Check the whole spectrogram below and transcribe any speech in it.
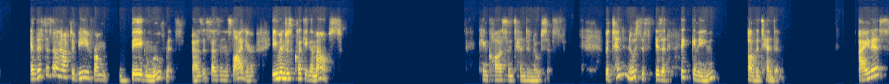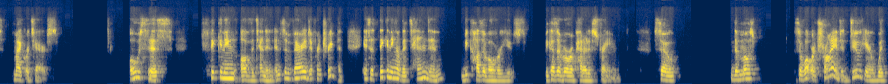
and this does not have to be from big movements, as it says in the slide here, even just clicking a mouse can cause some tendinosis. But tendinosis is a thickening of the tendon. Itis, microtears. Osis, thickening of the tendon. And it's a very different treatment. It's a thickening of the tendon because of overuse, because of a repetitive strain. So the most, so what we're trying to do here with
